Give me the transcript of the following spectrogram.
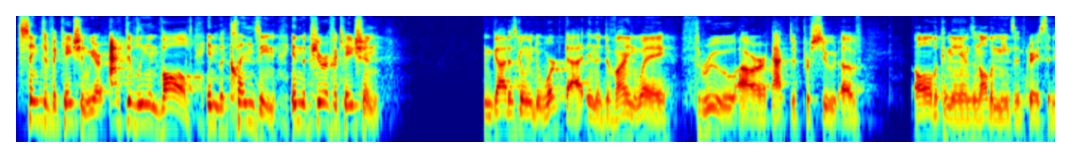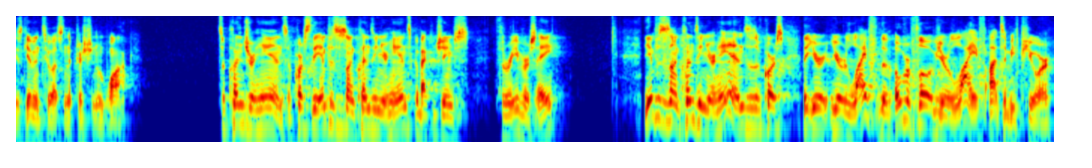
sanctification. We are actively involved in the cleansing, in the purification. And God is going to work that in a divine way through our active pursuit of all the commands and all the means of grace that He's given to us in the Christian walk. So cleanse your hands. Of course, the emphasis on cleansing your hands, go back to James 3, verse 8. The emphasis on cleansing your hands is, of course, that your, your life, the overflow of your life ought to be pure.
